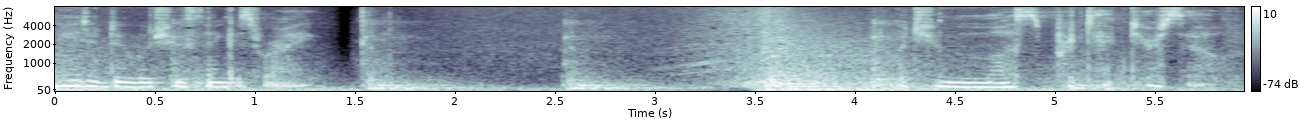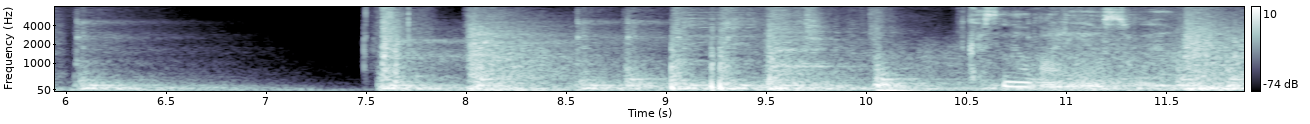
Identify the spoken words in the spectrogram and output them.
You need to do what you think is right. But you must protect yourself. Because nobody else will.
